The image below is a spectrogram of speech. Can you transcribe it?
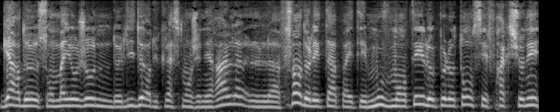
garde son maillot jaune de leader du classement général. La fin de l'étape a été mouvementée. Le peloton s'est fractionné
